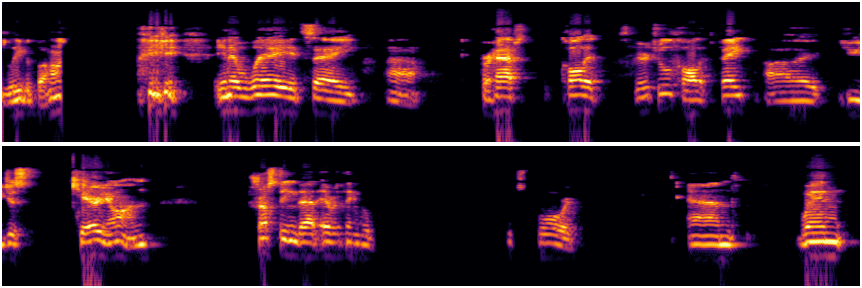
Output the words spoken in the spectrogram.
leave it behind. In a way, it's a uh, perhaps call it spiritual, call it faith. Uh, you just carry on, trusting that everything will push forward. And when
